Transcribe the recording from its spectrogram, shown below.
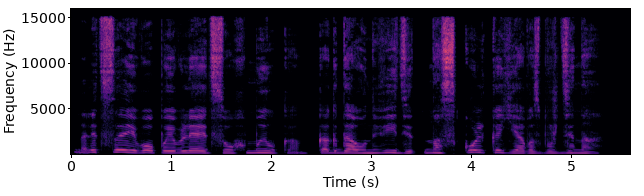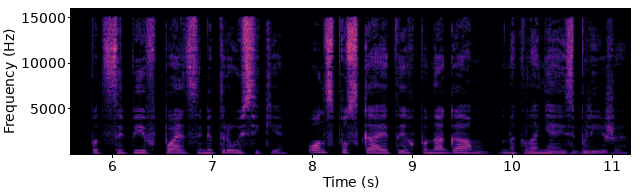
На лице его появляется ухмылка, когда он видит, насколько я возбуждена. Подцепив пальцами трусики, он спускает их по ногам, наклоняясь ближе.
